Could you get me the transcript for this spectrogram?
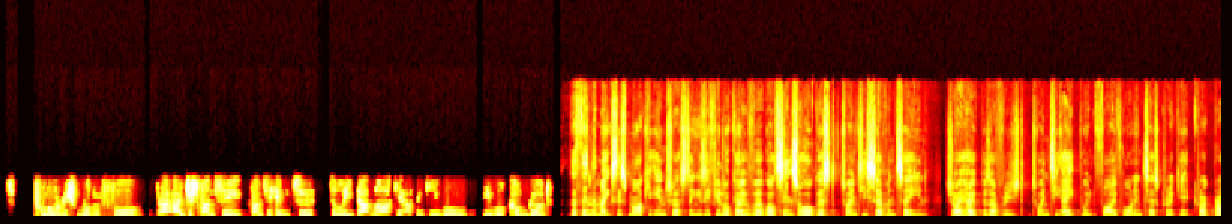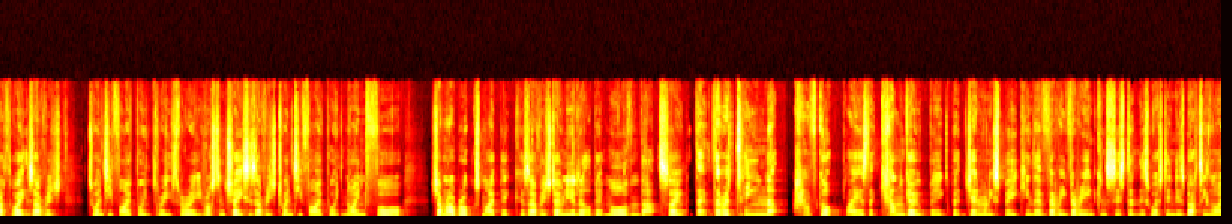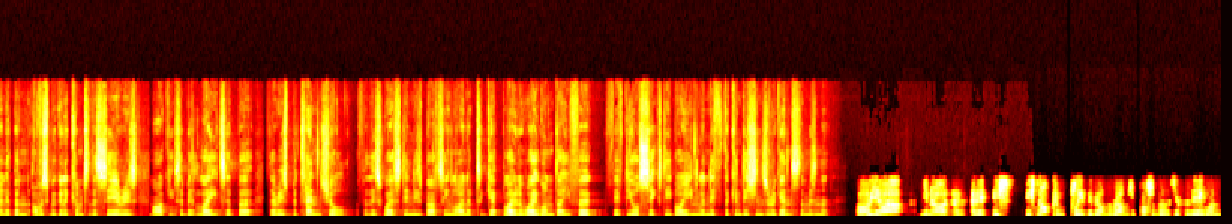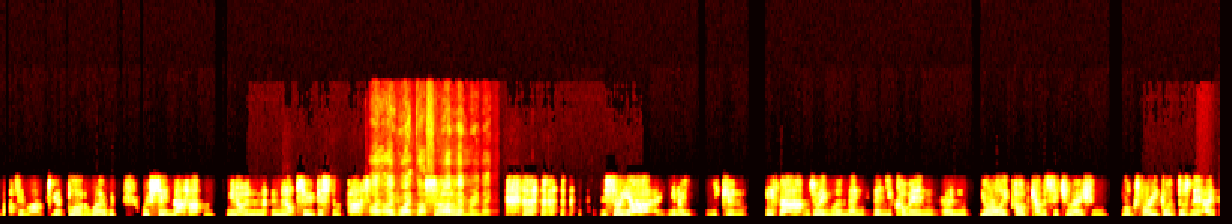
poorish run of form. I, I just fancy fancy him to to lead that market. I think he will he will come good. The thing that makes this market interesting is if you look over well since August 2017, Shai Hope has averaged 28.51 in Test cricket. Kraigg Brathwaite has averaged 25.33. Roston Chase has averaged 25.94. Shamarh Brooks, my pick, has averaged only a little bit more than that. So they're, they're a team that have got players that can go big, but generally speaking, they're very, very inconsistent, this West Indies batting lineup. And obviously, we're going to come to the series markets a bit later, but there is potential for this West Indies batting lineup to get blown away one day for 50 or 60 by England if the conditions are against them, isn't it? Oh, yeah. You know, and, and it's it's not completely beyond the realms of possibility for the England batting lineup to get blown away. We've we've seen that happen, you know, in, in the not too distant past. I, I wiped that from my memory, mate. so yeah, you know, you can if that happens to England, then then you come in and your Ollie Pope kind of situation looks very good, doesn't it? I,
